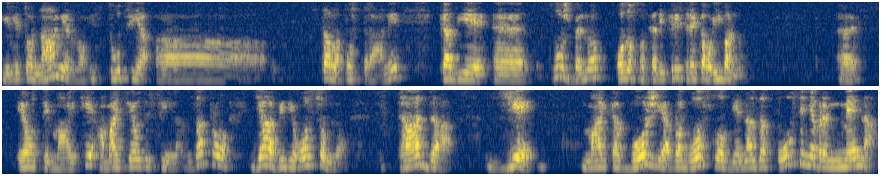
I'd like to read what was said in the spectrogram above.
ili je to namjerno institucija a, stavila po strani, kad je e, službeno, odnosno kad je Krist rekao Ivanu, e, evo ti majke, a majci evo ti sina. Zapravo ja vidio osobno, tada je majka Božja blagoslovljena za posljednja vremena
